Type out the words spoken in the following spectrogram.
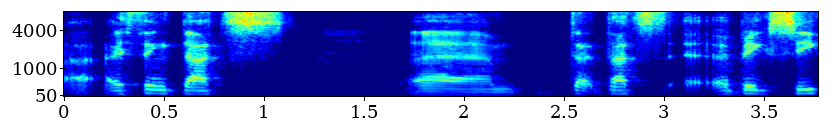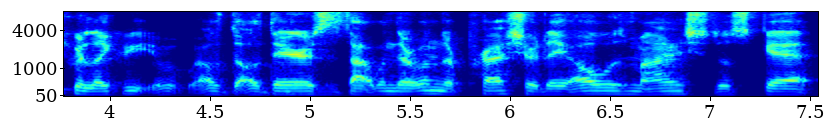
I, I think that's um that that's a big secret like we, of, of theirs is that when they're under pressure, they always manage to just get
